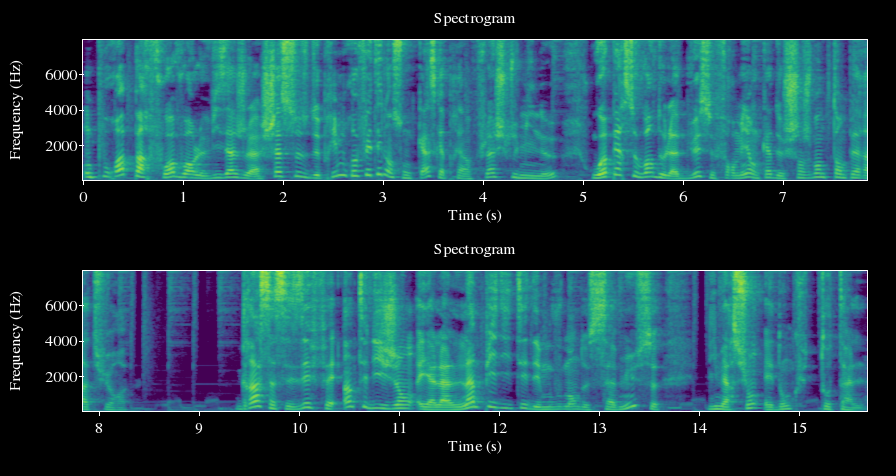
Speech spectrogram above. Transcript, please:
on pourra parfois voir le visage de la chasseuse de primes reflété dans son casque après un flash lumineux, ou apercevoir de la buée se former en cas de changement de température. Grâce à ces effets intelligents et à la limpidité des mouvements de Samus, l'immersion est donc totale.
